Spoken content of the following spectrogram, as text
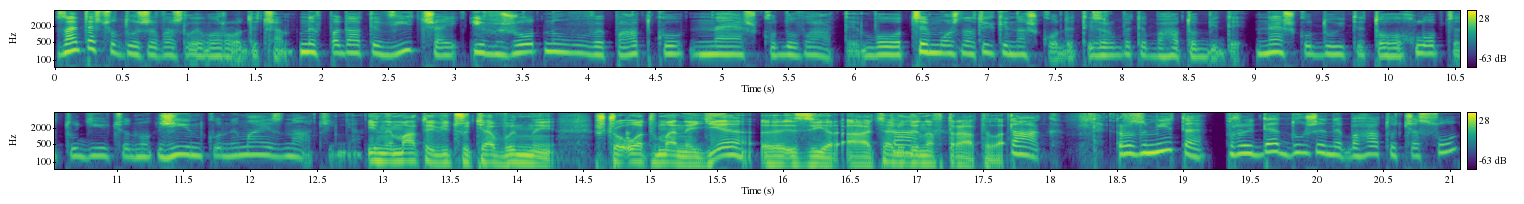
Знаєте, що дуже важливо родичам? Не впадати в відчай і в жодному випадку не шкодувати, бо цим можна тільки нашкодити і зробити багато біди. Не шкодуйте того хлопця, ту дівчину, жінку, немає значення. І не мати відчуття вини, що от в мене є е, зір, а ця так, людина втратила. Так розумієте, пройде дуже небагато часу,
